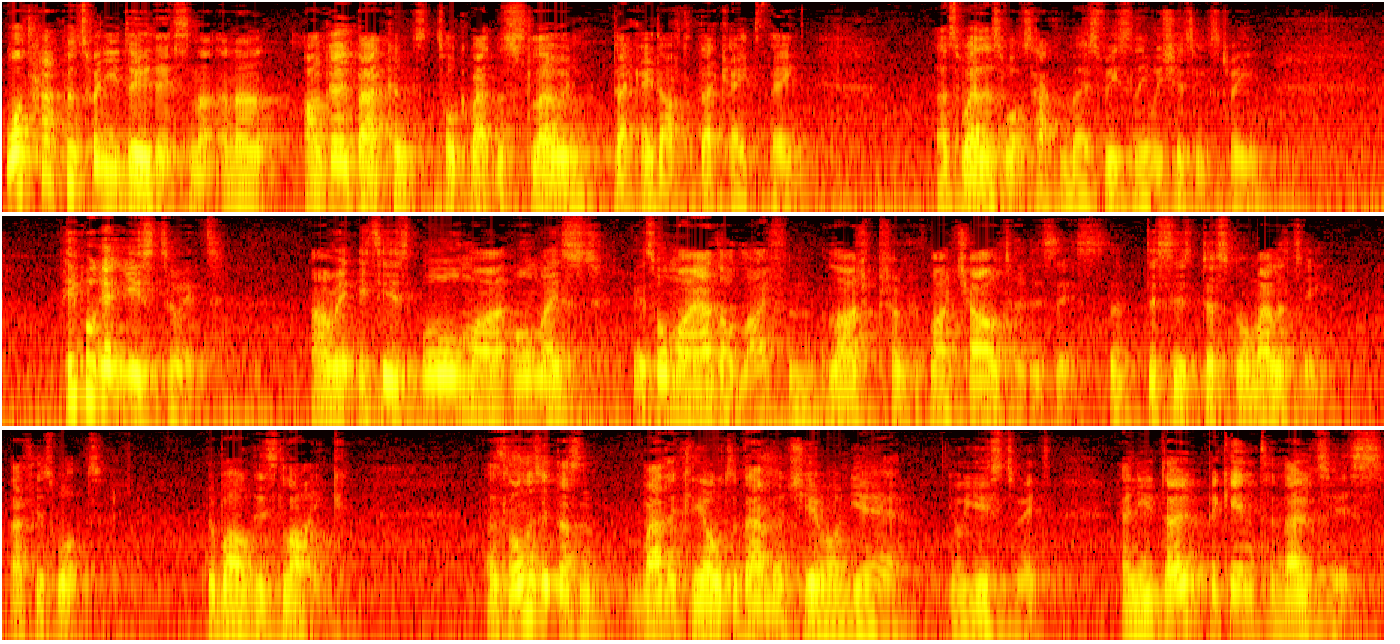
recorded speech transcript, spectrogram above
what happens when you do this? And, and I, I'll go back and talk about the slow and decade after decade thing, as well as what's happened most recently, which is extreme. People get used to it. I mean, it is all my almost it's all my adult life, and a large chunk of my childhood is this. That this is just normality. That is what the world is like. As long as it doesn't radically alter that much year on year, you're used to it, and you don't begin to notice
